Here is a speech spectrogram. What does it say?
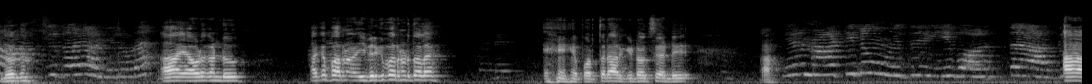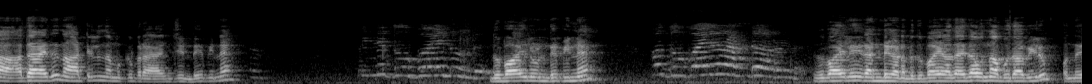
ഇതൊക്കെ ആ അവിടെ കണ്ടു. അതൊക്കെ പറഞ്ഞു ഇവർക്ക് പറഞ്ഞു കൊടുത്തോളെ പുറത്തൊരു ആർക്കിടോക്സ് കണ്ട്. ആ. ആ അതായത് നാട്ടിൽ നമുക്ക് ബ്രാഞ്ച് ഉണ്ട്. പിന്നെ? ദുബായിലുണ്ട്. പിന്നെ ഇപ്പൊ ദുബായിൽ രണ്ട് കടണ്ട് ദുബായിൽ രണ്ട് കടണ്ട്. ദുബായിൽ അതായത് ഒന്ന് അബുദാബിയിലും ഒന്ന്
